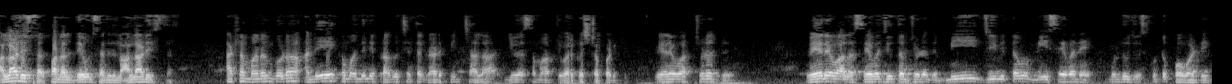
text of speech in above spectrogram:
అలాడిస్తారు పనులు దేవుడి సన్నిధిలో అలాడిస్తారు అట్లా మనం కూడా అనేక మందిని ప్రభు నడిపించాలా? యుగ సమాప్తి వరకు ఇష్టపడికి. వేరే వారు చూడొద్దు. వేరే వాళ్ళ సేవ జీవితం చూడదు మీ జీవితం మీ సేవనే ముందు చూసుకుంటూ పోవండి.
